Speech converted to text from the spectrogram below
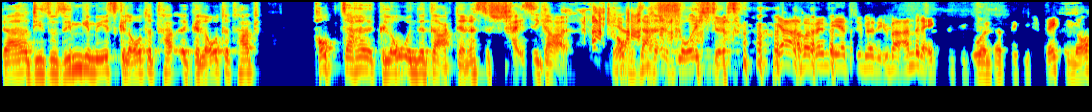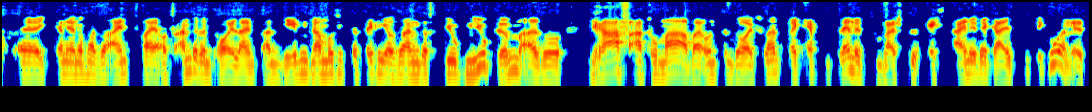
der die so sinngemäß gelautet hat, äh, gelautet hat, Hauptsache Glow in the Dark, der Rest ist scheißegal. Ja. Hauptsache es leuchtet. Ja, aber wenn wir jetzt über, über andere Actionfiguren tatsächlich sprechen noch, äh, ich kann ja noch mal so ein, zwei aus anderen Toylines angeben, da muss ich tatsächlich auch sagen, dass Duke Nukem, also Graf Atomar bei uns in Deutschland, bei Captain Planet zum Beispiel, echt eine der geilsten Figuren ist.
